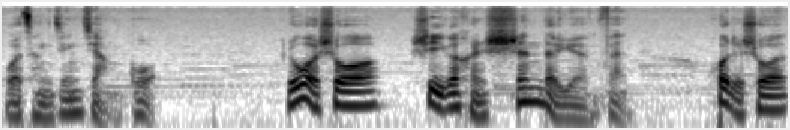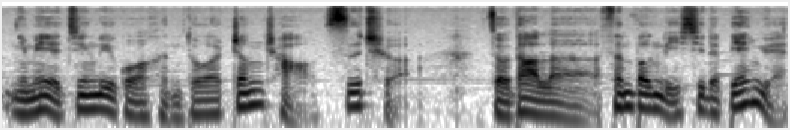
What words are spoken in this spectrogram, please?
我曾经讲过，如果说是一个很深的缘分，或者说你们也经历过很多争吵撕扯，走到了分崩离析的边缘，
